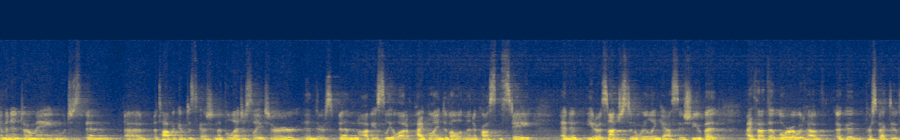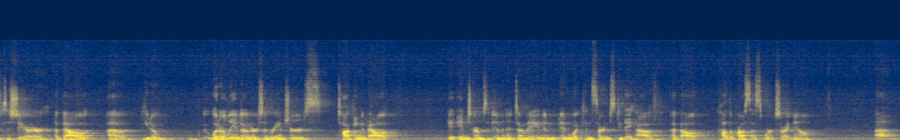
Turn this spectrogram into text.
eminent domain, which has been uh, a topic of discussion at the legislature, and there's been obviously a lot of pipeline development across the state. And it, you know, it's not just an oil and gas issue, but I thought that Laura would have a good perspective to share about, uh, you know, what are landowners and ranchers talking about in terms of eminent domain and, and what concerns do they have about how the process works right now? Um,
